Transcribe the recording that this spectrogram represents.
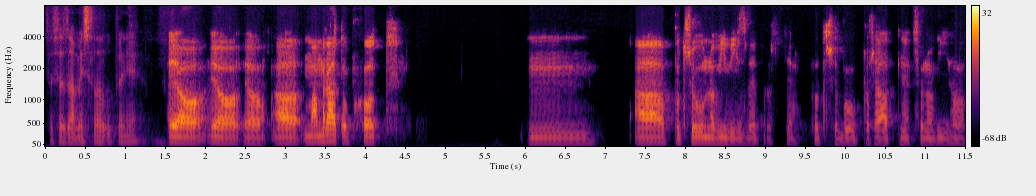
Jste se zamyslel úplně? Jo, jo, jo. A mám rád obchod mm, a potřebuji nový výzvy prostě. Potřebuji pořád něco nového.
